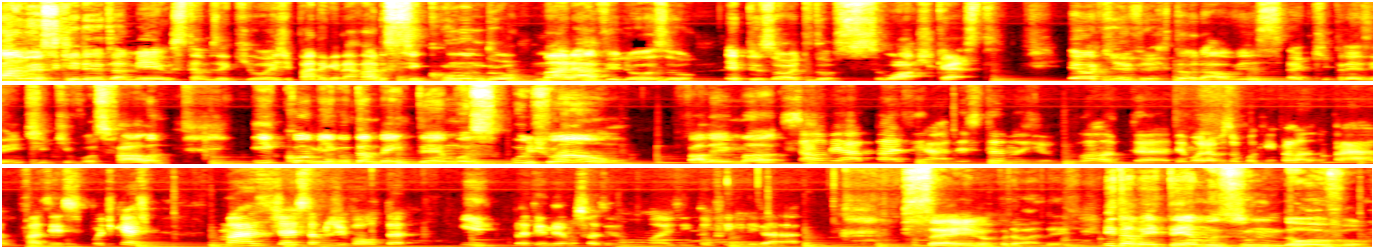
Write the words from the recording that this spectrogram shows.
Olá, meus queridos amigos, estamos aqui hoje para gravar o segundo maravilhoso episódio do Swashcast. Eu aqui, Victor Alves, aqui presente, que vos fala, e comigo também temos o João. Fala aí, mano. Salve, rapaziada, estamos de volta. Demoramos um pouquinho para fazer esse podcast, mas já estamos de volta e pretendemos fazer mais, então fique ligado. Isso aí, meu brother. E também temos um novo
